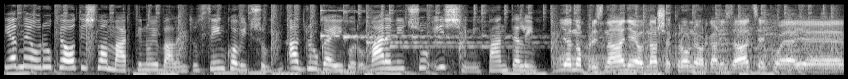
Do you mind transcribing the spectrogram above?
Jedna je u ruke otišla Martinu i Valentu Sinkoviću, a druga Igoru Mareniću i Šimi Fanteli. Jedno priznanje od naše krovne organizacije koja je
